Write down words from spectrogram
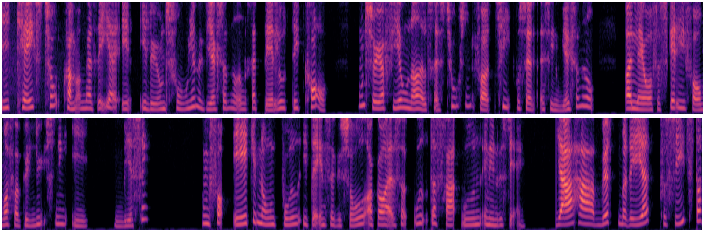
I case 2 kommer Maria ind i løvens fugle med virksomheden Rebello Decor. Hun søger 450.000 for 10% af sin virksomhed og laver forskellige former for belysning i messing. Hun får ikke nogen bud i dagens episode og går altså ud derfra uden en investering. Jeg har mødt Maria på Seedster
